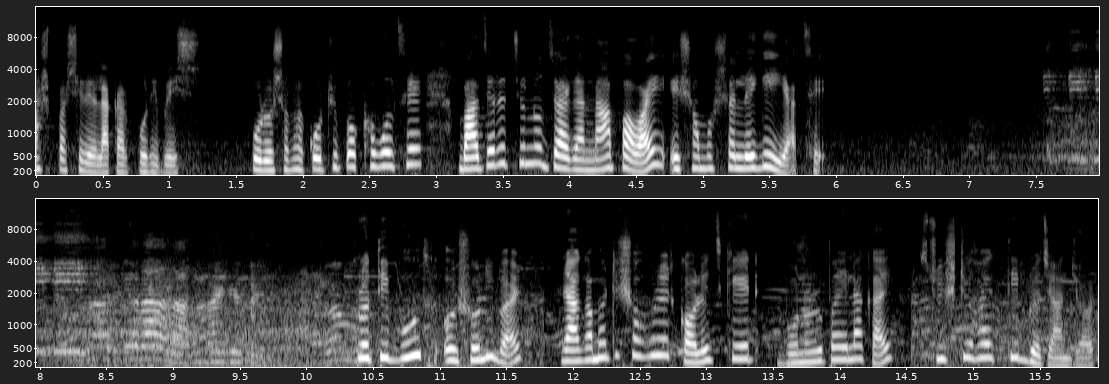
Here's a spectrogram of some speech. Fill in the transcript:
আশপাশের এলাকার পরিবেশ। পৌরসভা কর্তৃপক্ষ বলছে, বাজারের জন্য জায়গা না পাওয়ায় এ সমস্যা লেগেই আছে। প্রতি বুধ ও শনিবার রাঙামাটি শহরের কলেজ গেট, বনরূপা এলাকায় সৃষ্টি হয় তীব্র যানজট।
